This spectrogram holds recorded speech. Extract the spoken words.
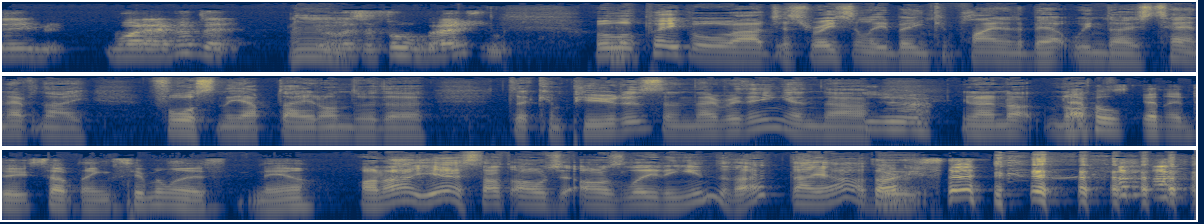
whatever, but Hmm. it was a full version. Well, look, people are just recently been complaining about Windows 10, haven't they? Forcing the update onto the, the computers and everything, and uh, Yeah. you know, not not. Apple's going to do something similar now. I know. Yes, I, I was I was leading into that. They are. Sorry, doing-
